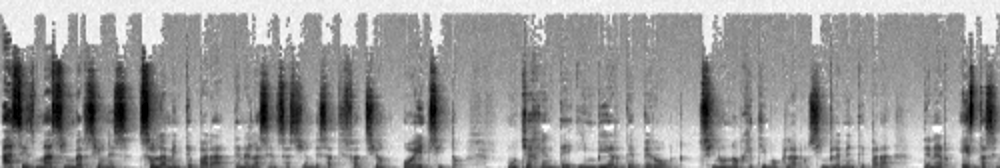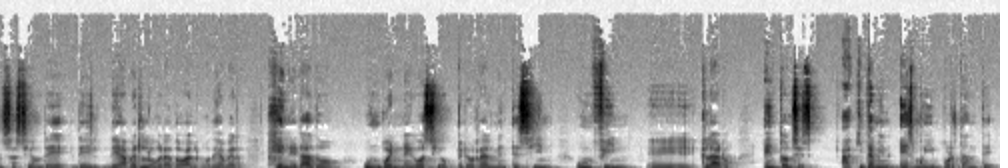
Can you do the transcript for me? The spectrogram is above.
haces más inversiones solamente para tener la sensación de satisfacción o éxito. Mucha gente invierte pero sin un objetivo claro, simplemente para tener esta sensación de, haber logrado algo, de haber generado un buen negocio, pero realmente sin un fin eh, claro. Entonces, aquí también es muy importante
